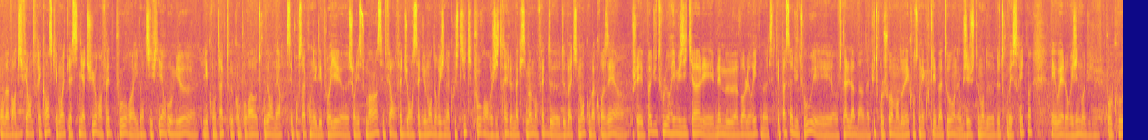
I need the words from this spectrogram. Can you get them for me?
On va avoir différentes fréquences qui vont être la signature en fait pour identifier au mieux euh, les contacts qu'on pourra retrouver en mer. C'est pour ça qu'on est déployé euh, sur les sous-marins, c'est de faire en fait du renseignement d'origine acoustique pour enregistrer le maximum en fait de, bâtiments qu'on va croiser. Hein. Je n'avais pas du tout l'oreille musicale et même euh, avoir le rythme, c'était pas ça du tout. Et au final là, bah, on n'a plus trop le choix à un moment donné quand on écoute les bateaux, on est obligé justement de, trouver ce rythme. Mais oui, à l'origine, moi, pour le coup,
